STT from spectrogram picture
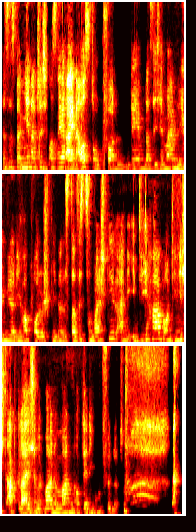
Das ist bei mir natürlich, was wäre ein Ausdruck von dem, dass ich in meinem Leben wieder die Hauptrolle spiele, ist, dass ich zum Beispiel eine Idee habe und die nicht abgleiche mit meinem Mann, ob der die gut findet.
